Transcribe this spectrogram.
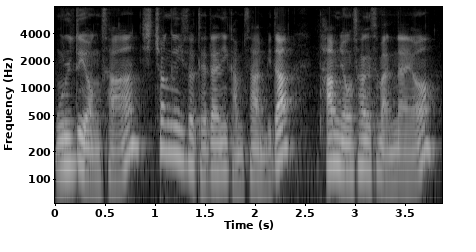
오늘도 영상 시청해주셔서 대단히 감사합니다. 다음 영상에서 만나요.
